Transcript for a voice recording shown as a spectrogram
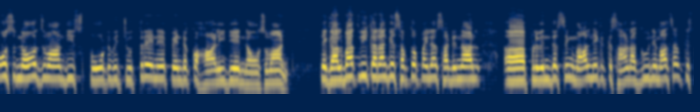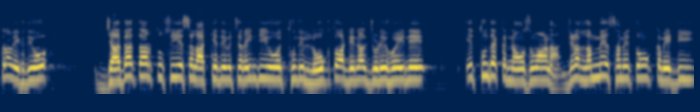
ਉਸ ਨੌਜਵਾਨ ਦੀ ਸਪੋਰਟ ਵਿੱਚ ਉਤਰੇ ਨੇ ਪਿੰਡ ਕੋਹਾਲੀ ਦੇ ਨੌਜਵਾਨ। ਤੇ ਗੱਲਬਾਤ ਵੀ ਕਰਾਂਗੇ। ਸਭ ਤੋਂ ਪਹਿਲਾਂ ਸਾਡੇ ਨਾਲ ਪਲਵਿੰਦਰ ਸਿੰਘ ਮਾਲ ਨੇ ਇੱਕ ਕਿਸਾਨ ਆਗੂ ਨੇ। ਮਾਲ ਸਾਹਿਬ, ਕਿਸ ਤਰ੍ਹਾਂ ਵੇਖਦੇ ਹੋ? ਜ਼ਿਆਦਾਤਰ ਤੁਸੀਂ ਇਸ ਇਲਾਕੇ ਦੇ ਵਿੱਚ ਰਹਿੰਦੇ ਹੋ। ਇੱਥੋਂ ਦੇ ਲੋਕ ਤੁਹਾਡੇ ਨਾਲ ਜੁੜੇ ਹੋਏ ਨੇ। ਇੱਥੋਂ ਦਾ ਇੱਕ ਨੌਜਵਾਨ ਆ, ਜਿਹੜਾ ਲੰਮੇ ਸਮੇਂ ਤੋਂ ਕਮੇਡੀ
